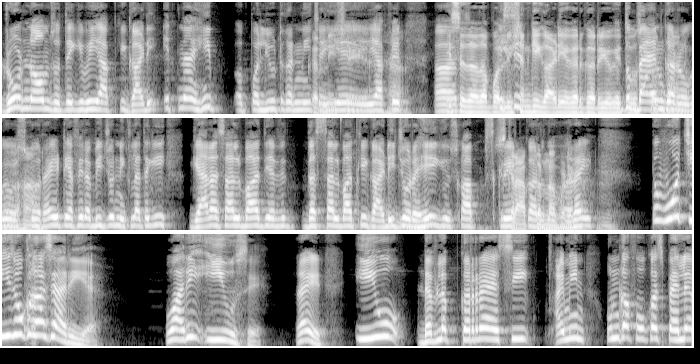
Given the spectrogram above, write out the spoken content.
रोड नॉर्म्स होते हैं कि भाई आपकी गाड़ी इतना ही पोल्यूट करनी, करनी चाहिए, चाहिए, या हाँ। फिर अ, इससे ज़्यादा पॉल्यूशन की गाड़ी अगर कर रही होगी तो उसको बैन करोगे उसको हाँ। राइट या फिर अभी जो निकला था कि 11 साल बाद या फिर 10 साल बाद की गाड़ी जो रहेगी उसको आप स्क्रैप कर करना दो राइट हम्म। तो वो चीज़ों कहाँ से आ रही है? वो आ रही ईयू से राइट ईयू डेवलप कर रहा है ऐसी आई मीन उनका फोकस पहले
